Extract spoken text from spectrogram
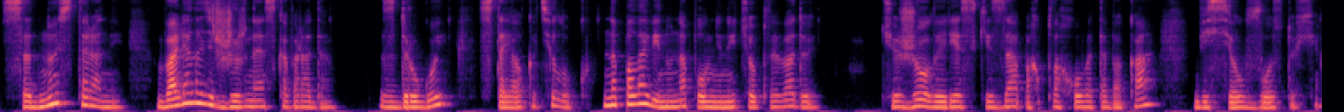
С одной стороны валялась жирная сковорода, с другой стоял котелок, наполовину наполненный теплой водой. Тяжелый резкий запах плохого табака висел в воздухе.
